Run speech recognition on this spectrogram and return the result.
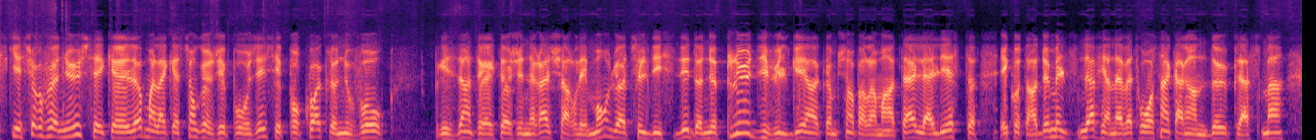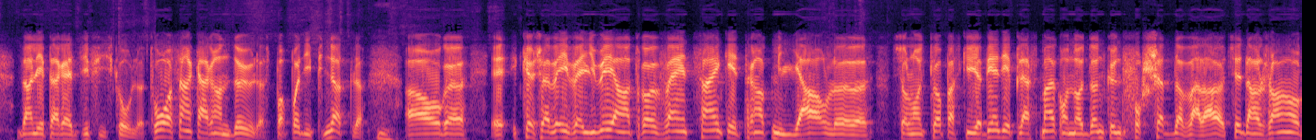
ce, qui est, survenu, c'est que là, moi, la question que j'ai posée, c'est pourquoi que le nouveau président directeur général Charles Lemont, lui a-t-il décidé de ne plus divulguer en commission parlementaire la liste? Écoute, en 2019, il y en avait 342 placements dans les paradis fiscaux. Là. 342, là, c'est pas, pas des pinottes. Là. Hmm. Alors, euh, que j'avais évalué entre 25 et 30 milliards, là, selon le cas, parce qu'il y a bien des placements qu'on ne donne qu'une fourchette de valeur. Tu sais, dans le genre,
